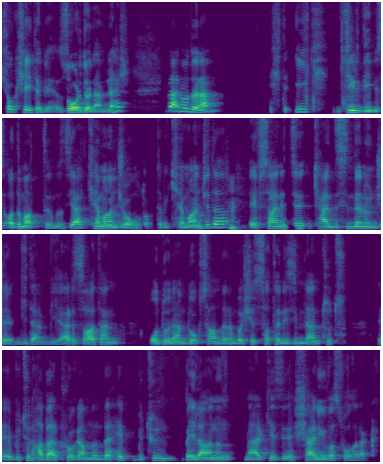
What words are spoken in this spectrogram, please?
çok şey tabii zor dönemler. Ben o dönem işte ilk girdiğimiz, adım attığımız yer kemancı oldu. Tabii kemancı da efsanesi kendisinden önce giden bir yer. Zaten o dönem 90'ların başı satanizmden tut, bütün haber programlarında hep bütün belanın merkezi, şer yuvası olarak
